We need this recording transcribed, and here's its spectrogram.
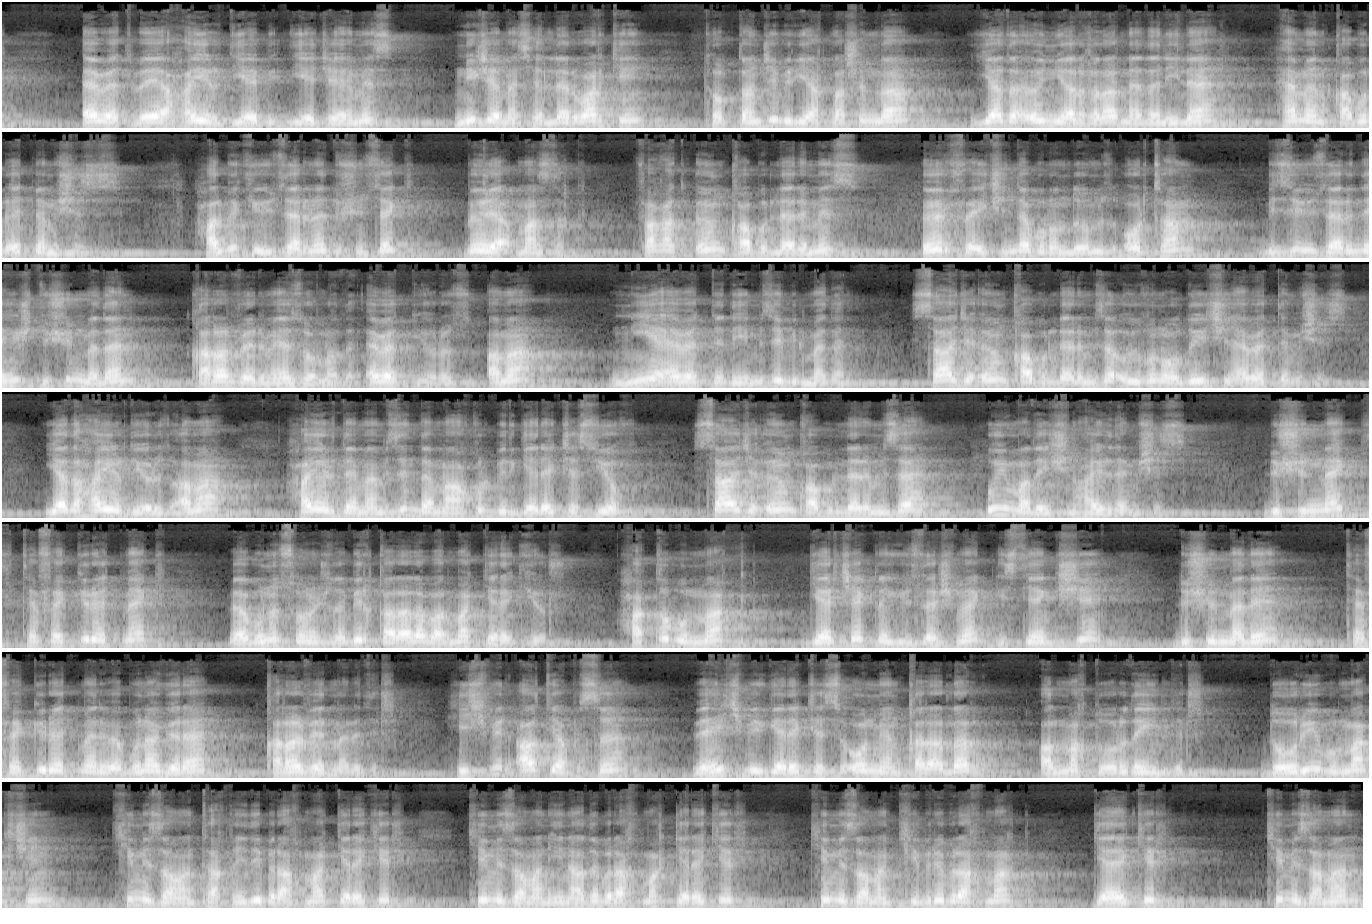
evet veya hayır diye diyeceğimiz nice meseleler var ki toptancı bir yaklaşımla ya da ön yargılar nedeniyle hemen kabul etmemişiz. Halbuki üzerine düşünsek böyle yapmazdık. Fakat ön kabullerimiz, örf ve içinde bulunduğumuz ortam bizi üzerinde hiç düşünmeden karar vermeye zorladı. Evet diyoruz ama niye evet dediğimizi bilmeden. Sadece ön kabullerimize uygun olduğu için evet demişiz. Ya da hayır diyoruz ama hayır dememizin de makul bir gerekçesi yok. Sadece ön kabullerimize uymadığı için hayır demişiz. Düşünmek, tefekkür etmek ve bunun sonucunda bir karara varmak gerekiyor. Hakkı bulmak, gerçekle yüzleşmek isteyen kişi düşünmeli, tefekkür etmeli ve buna göre karar vermelidir. Hiçbir altyapısı ve hiçbir gerekçesi olmayan kararlar almak doğru değildir. Doğruyu bulmak için kimi zaman taklidi bırakmak gerekir, kimi zaman inadı bırakmak gerekir, kimi zaman kibri bırakmak gerekir, kimi zaman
